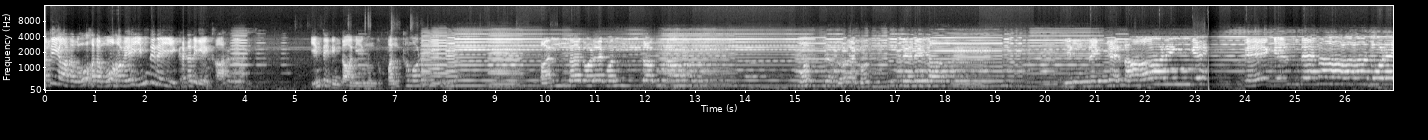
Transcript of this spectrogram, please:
ಅತಿಯಾದ ಲೋಹದ ಮೋಹವೇ ಇಂದಿನ ಈ ಘಟನೆಗೆ ಕಾರಣವಾಗಿದೆ. ಇಂದಿನಿಂದ ನೀನೊಂದು ಪಂಥ ಮಾಡಬೇಕು ಅನ್ನದೊಳಗೊಂದ ಗುಣ. ವಸ್ತ್ರದೊಳಗೊಂದೆಳೆಯ ಇಂದ್ರಿಗೆ ನಾಳಿಂಗೆ ಬೇಕೆಂದೆ ನಾದೊಡೆ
